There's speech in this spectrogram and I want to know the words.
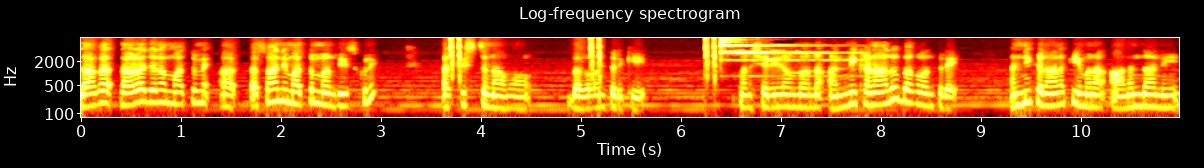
లాగా లాలాజలం మాత్రమే రసాన్ని మాత్రం మనం తీసుకుని అర్పిస్తున్నాము భగవంతుడికి. మన శరీరంలో ఉన్న అన్ని కణాలు భగవంతుడే. అన్ని కణాలకి మన ఆనందాన్ని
